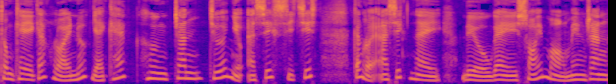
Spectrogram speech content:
trong khi các loại nước giải khát hương chanh chứa nhiều axit citric. Các loại axit này đều gây xói mòn men răng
